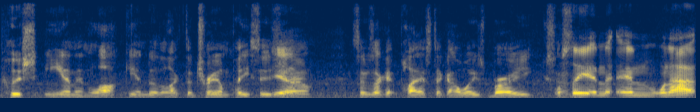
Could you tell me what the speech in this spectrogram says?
push in and lock into like the trim pieces. You Yeah. know, seems like that plastic always breaks. Well, and- see, and and when I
